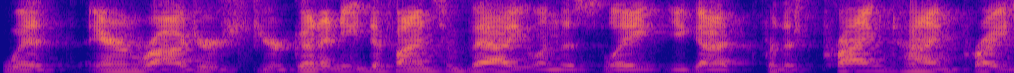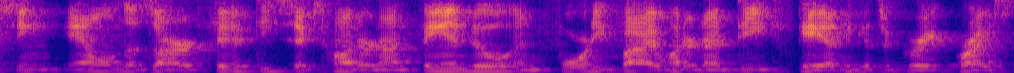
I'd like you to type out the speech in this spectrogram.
with Aaron Rodgers. You're going to need to find some value on this slate. You got for this prime time pricing, Allen Lazard 5600 on FanDuel and 4500 on DK. I think it's a great price.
